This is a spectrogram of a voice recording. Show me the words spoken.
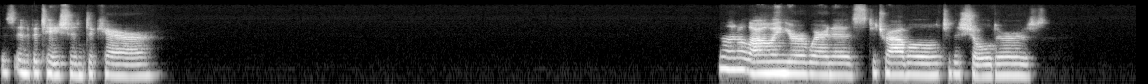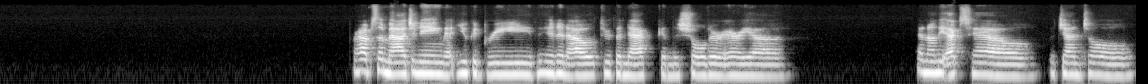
This invitation to care. And allowing your awareness to travel to the shoulders, Perhaps imagining that you could breathe in and out through the neck and the shoulder area. And on the exhale, the gentle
